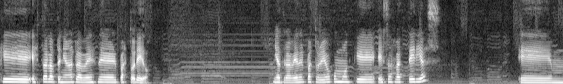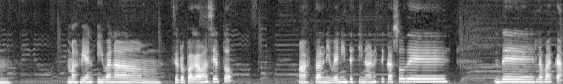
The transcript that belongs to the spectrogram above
que esta la obtenían a través del pastoreo. Y a través del pastoreo como que esas bacterias em, más bien iban a... mm, se propagaban, ¿cierto? Hasta el nivel intestinal, en este caso de, de la vaca.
